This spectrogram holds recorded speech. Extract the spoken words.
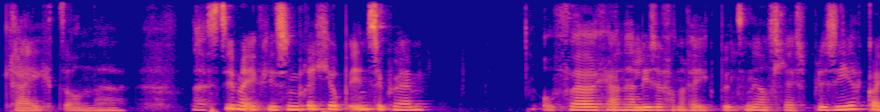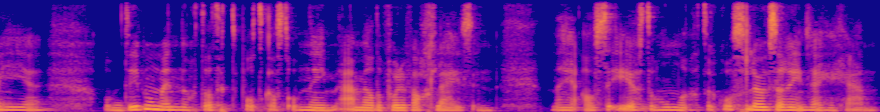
krijgt. Dan uh, stuur me even een berichtje op Instagram. Of uh, ga naar lisavanderweek.nl slash plezier. Kan je je op dit moment nog dat ik de podcast opneem aanmelden voor de wachtlijst. En nou ja, als de eerste 100 er kosteloos erin zijn gegaan,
